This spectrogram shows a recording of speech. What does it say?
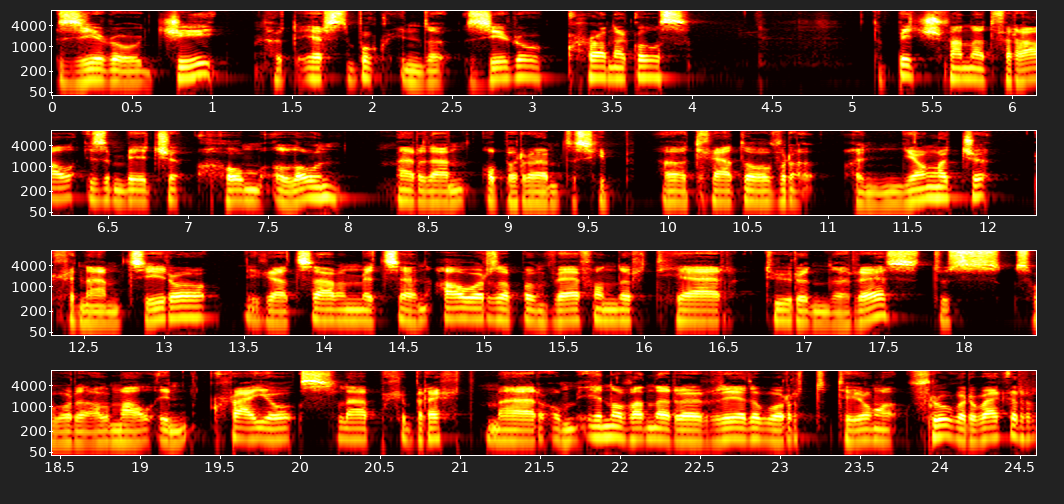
Zero G, het eerste boek in de Zero Chronicles. De pitch van het verhaal is een beetje Home Alone, maar dan op een ruimteschip. Uh, het gaat over een jongetje genaamd Zero. Die gaat samen met zijn ouders op een 500 jaar durende reis. Dus ze worden allemaal in cryo-slaap gebracht. Maar om een of andere reden wordt de jongen vroeger wakker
